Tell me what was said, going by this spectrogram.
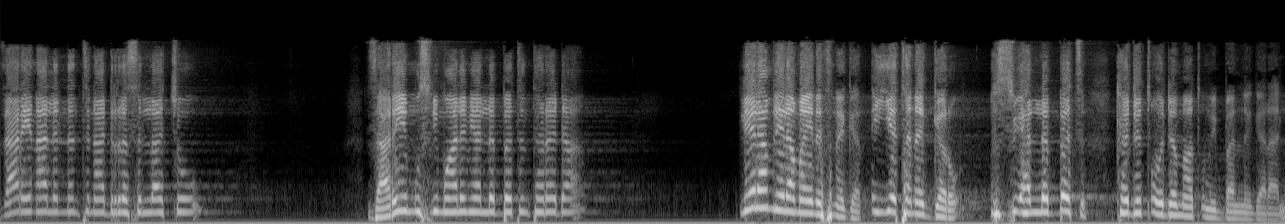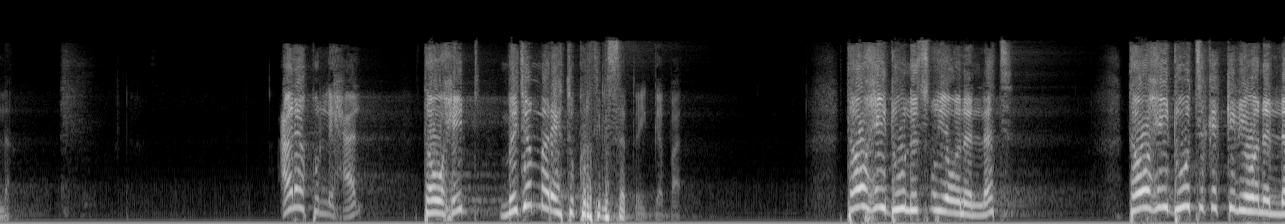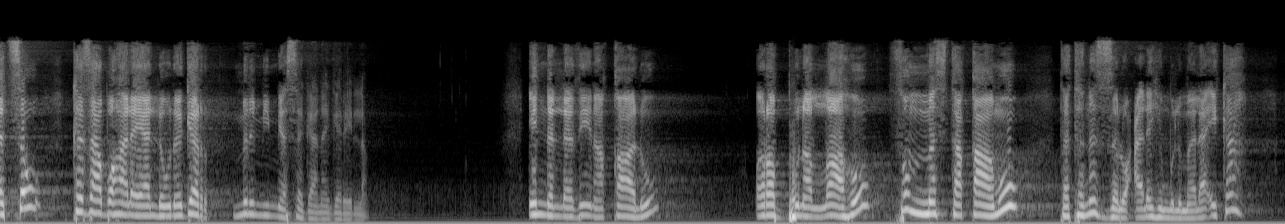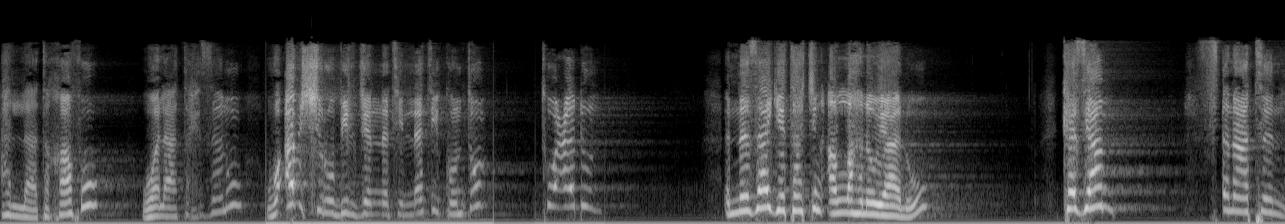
ዛሬና ለእነንትና ድረስላቸው ዛሬ ሙስሊሙ ዓለም ያለበትን ተረዳ? ሌላም ሌላም አይነት ነገር እየተነገረው እሱ ያለበት ከድጡ ወደ ማጡ የሚባል ነገር አለ። አላ ኩል ሓል ተውሂድ መጀመሪያ ትኩረት ሊሰጠው ይገባል ተውሂዱ ንጹህ የሆነለት ተውሂዱ ትክክል የሆነለት ሰው ከዛ በኋላ ያለው ነገር ምንም የሚያሰጋ ነገር የለም إن الذين قالوا ربنا الله ثم استقاموا تتنزل عليهم الملائكة ألا تخافوا ولا تحزنوا وأبشروا بالجنة التي كنتم توعدون እነዛ ጌታችን አላህ ነው ያሉ ከዚያም ጽናትን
